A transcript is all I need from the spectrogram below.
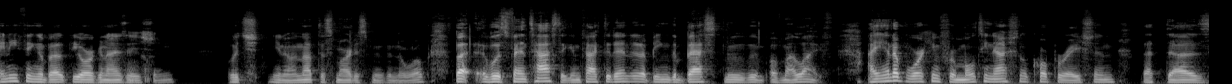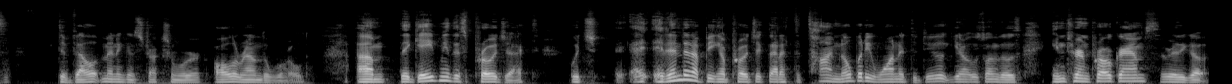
anything about the organization, which, you know, not the smartest move in the world, but it was fantastic. In fact, it ended up being the best move of my life. I end up working for a multinational corporation that does development and construction work all around the world. Um, they gave me this project which it ended up being a project that at the time nobody wanted to do. You know, it was one of those intern programs where they go,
